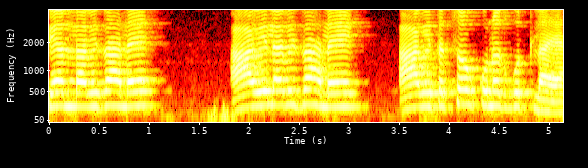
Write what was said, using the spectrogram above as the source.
त्यांना बी झालं आहे आवीला बी झालं आहे आवी तर चौकूनच गुतलाय.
